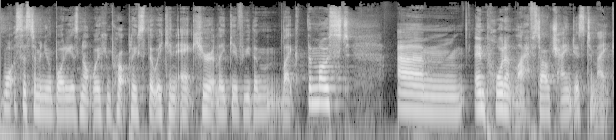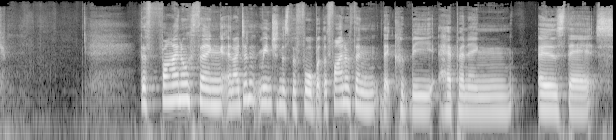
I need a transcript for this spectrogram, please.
what system in your body is not working properly, so that we can accurately give you the like the most um, important lifestyle changes to make. The final thing, and I didn't mention this before, but the final thing that could be happening is that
